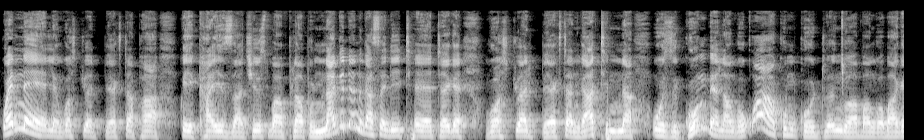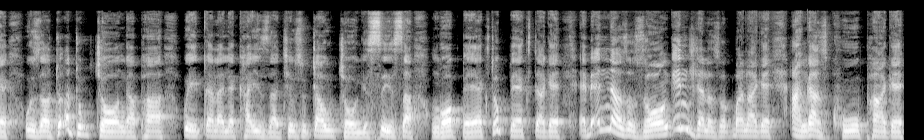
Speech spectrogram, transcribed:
kwenele ngoStuart Baxter pha kwiKaizer Chiefs baphulaphula mna ke ndingase ndiyithethe ke ngoStuart Baxter ndingathi mna uzigumbela ngokwakho umgodi wengcwaba ngoba ke uzawuthatha ukujonga phaa kwiqela leKaizer Chiefs xa ujongisisa ngoBaxter uBaxter ke ebenazo zonke indlela zokubana ke angazikhupha ke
